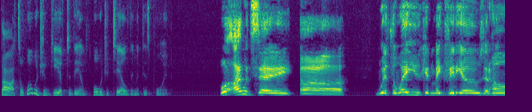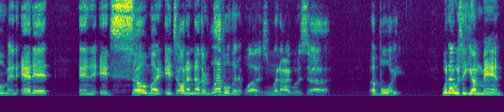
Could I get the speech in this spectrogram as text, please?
thoughts or what would you give to them? What would you tell them at this point? Well, I would say uh, with the way you can make videos at home and edit, and it's so much, it's on another level than it was mm-hmm. when I was uh, a boy, when I was a young man.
